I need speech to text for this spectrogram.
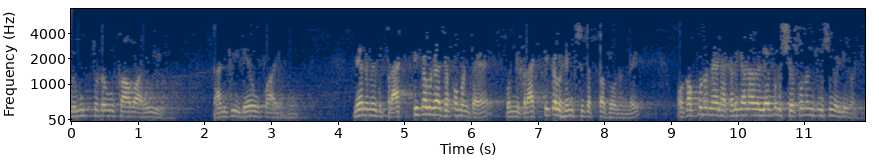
విముక్తుడవు కావాలి. దానికి ఇదే ఉపాయము. నేను మీకు ప్రాక్టికల్గా చెప్పమంటే కొన్ని ప్రాక్టికల్ హింట్స్ చెప్తా చూడండి. ఒకప్పుడు నేను ఎక్కడికైనా వెళ్ళేప్పుడు శకునం చూసి వెళ్ళేవాడిని.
